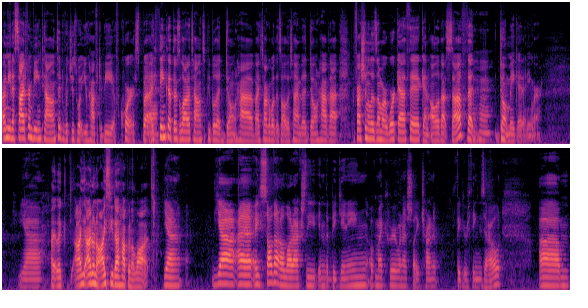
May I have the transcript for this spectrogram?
I mean, aside from being talented, which is what you have to be, of course, but I think that there's a lot of talented people that don't have, I talk about this all the time, that don't have that professionalism or work ethic and all of that stuff that Mm-hmm. don't make it anywhere. Yeah. I like, I, I don't know. I see that happen a lot. Yeah. Yeah, I, I saw that a lot actually in the beginning of my career when I was like trying to figure things out. Um,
